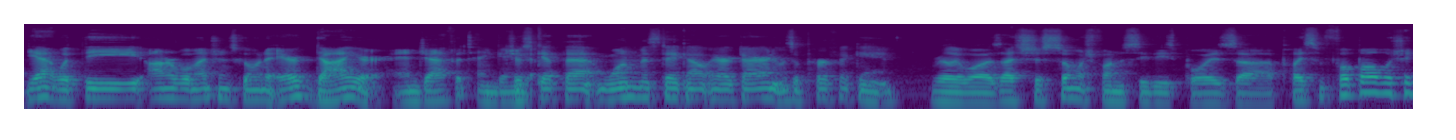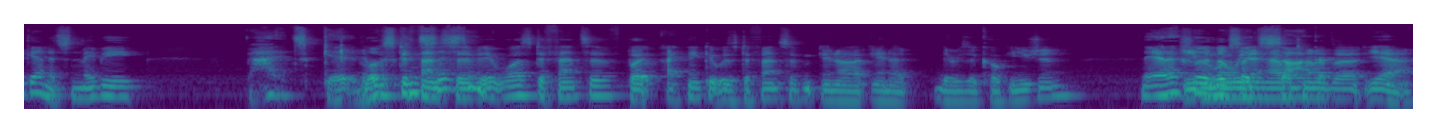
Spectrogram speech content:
yeah, with the honorable mentions going to Eric Dier and Japhet Tanganga. Just get that one mistake out, Eric Dier, and it was a perfect game. Really was. That's just so much fun to see these boys uh, play some football. Which again, it's maybe ah, it's good. It, It looks defensive. consistent. It was defensive, but I think it was defensive in a in a there was a cohesion. it actually Even though looks we like didn't have soccer. a ton of the yeah,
